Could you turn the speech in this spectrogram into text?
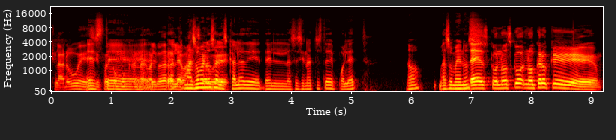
Claro, güey. sí Este, fue como que una- algo de eh, relevancia, Más o menos a la escala de- del asesinato este de Paulette, ¿no? Más o menos. Desconozco, no creo que...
